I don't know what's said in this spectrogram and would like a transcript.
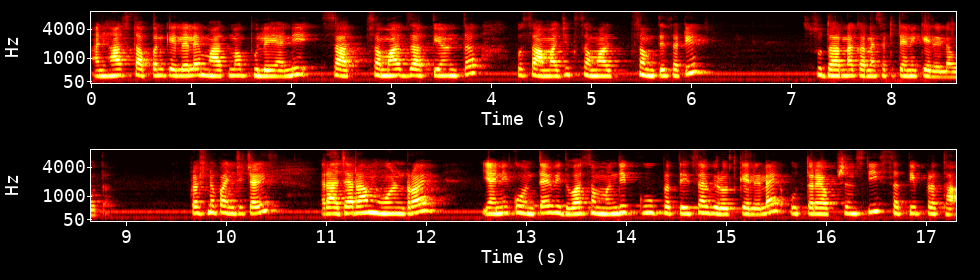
आणि हा स्थापन केलेला आहे महात्मा फुले यांनी. सात समाज जातीयंत व सामाजिक समाज समतेसाठी सुधारणा करण्यासाठी त्यांनी केलेला होता. प्रश्न पंचेचाळीस राजाराम मोहन रॉय यांनी कोणत्या विधवासंबंधी कुप्रथेचा विरोध केलेला आहे? उत्तर आहे ऑप्शन सी सती प्रथा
